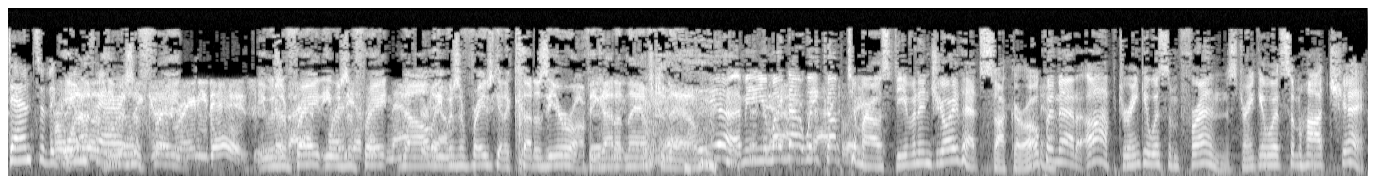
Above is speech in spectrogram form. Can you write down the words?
Dance of the for Green one of those Fairy. was really afraid. rainy days. He was afraid. He was plenty of it afraid. No, he was afraid he's going to cut his ear off. He got it in Amsterdam. Yeah, I mean, you might Yeah, not wake up tomorrow, Stephen. Enjoy that sucker. Open that up. Drink it with some friends. Drink it with some hot chick.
